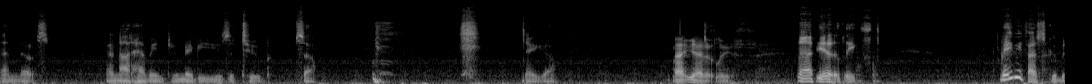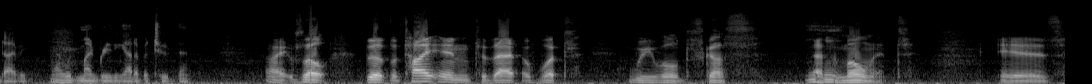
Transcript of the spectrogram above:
and nose and not having to maybe use a tube. So there you go. Not yet, at least. Not yet, at least. Maybe if I was scuba diving, I wouldn't mind breathing out of a tube then. All right. So the the tie-in to that of what we will discuss mm-hmm. at the mm-hmm. moment is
